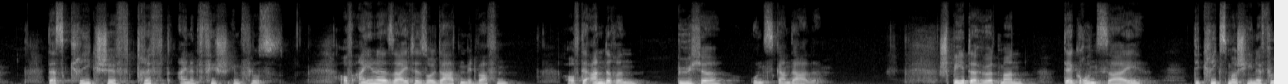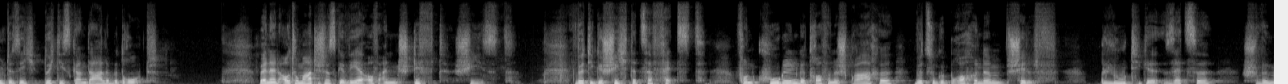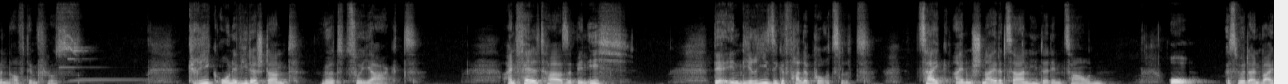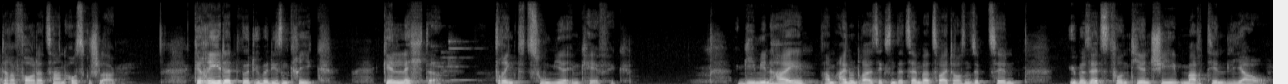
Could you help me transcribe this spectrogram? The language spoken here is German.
Das Kriegsschiff trifft einen Fisch im Fluss. Auf einer Seite Soldaten mit Waffen, auf der anderen Bücher und Skandale. Später hört man, der Grund sei, die Kriegsmaschine fühlte sich durch die Skandale bedroht. Wenn ein automatisches Gewehr auf einen Stift schießt, wird die Geschichte zerfetzt, von Kugeln getroffene Sprache wird zu gebrochenem Schilf. Blutige Sätze schwimmen auf dem Fluss. Krieg ohne Widerstand wird zur Jagd. Ein Feldhase bin ich, der in die riesige Falle purzelt. Zeig einem Schneidezahn hinter dem Zaun. Oh, es wird ein weiterer Vorderzahn ausgeschlagen. Geredet wird über diesen Krieg. Gelächter dringt zu mir im Käfig. Gimin Hai am 31. Dezember 2017, übersetzt von Tianchi Martin Liao.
